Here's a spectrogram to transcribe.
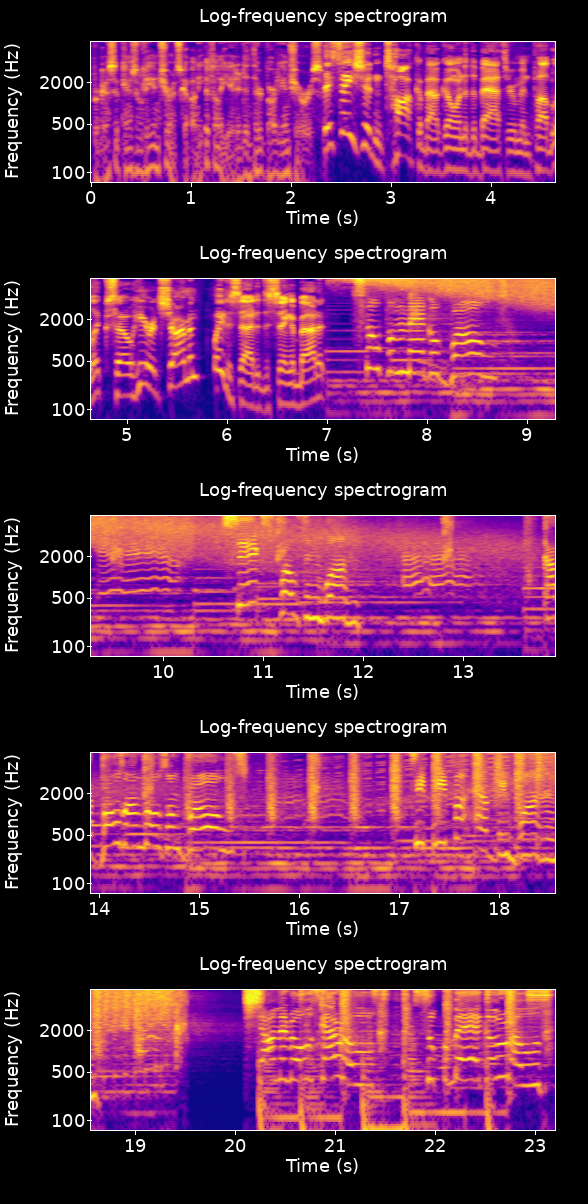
Progressive Casualty Insurance Company, affiliated and third party insurers. They say you shouldn't talk about going to the bathroom in public, so here at Charmin, we decided to sing about it. Super mega rolls. Six rolls in one. Got rolls on rolls on rolls. TP for everyone. Charmin rolls got rolls. Super mega rolls.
